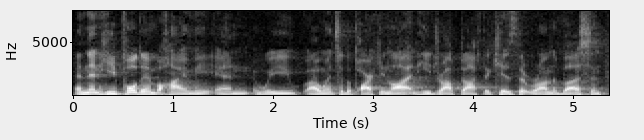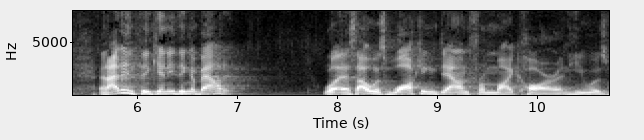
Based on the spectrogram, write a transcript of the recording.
And then he pulled in behind me, and we, I went to the parking lot, and he dropped off the kids that were on the bus. And, and I didn't think anything about it. Well, as I was walking down from my car and he was,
